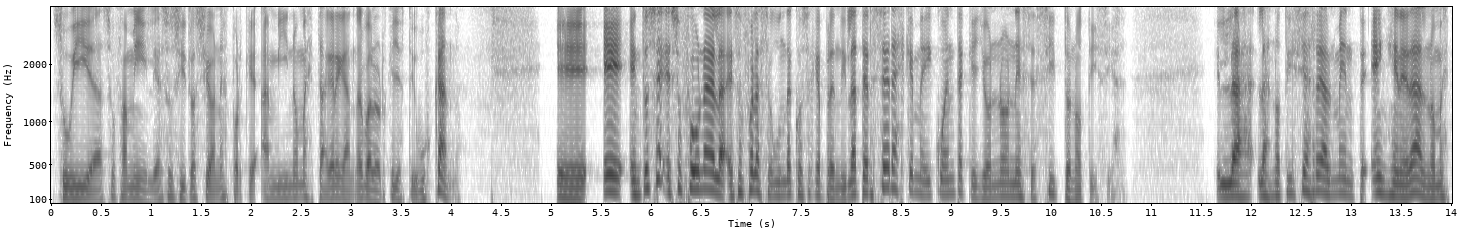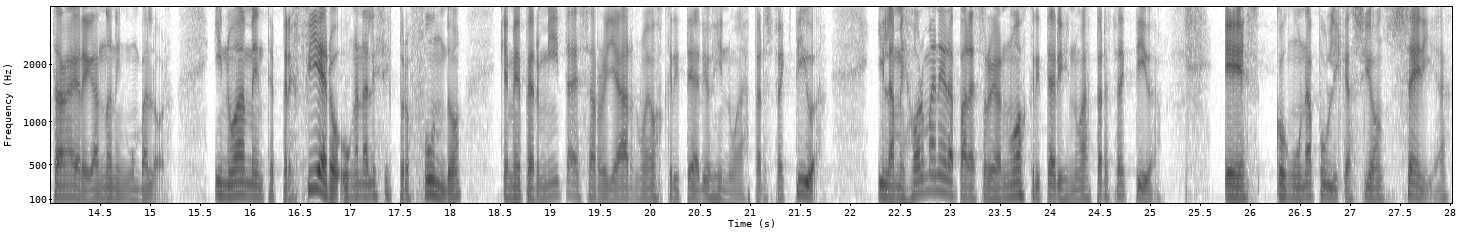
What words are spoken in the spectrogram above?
su vida, su familia, sus situaciones, porque a mí no me está agregando el valor que yo estoy buscando. Eh, eh, entonces, eso fue, una de la, eso fue la segunda cosa que aprendí. La tercera es que me di cuenta que yo no necesito noticias. las noticias realmente, en general, no me están agregando ningún valor. Y nuevamente, prefiero un análisis profundo que me permita desarrollar nuevos criterios y nuevas perspectivas. Y la mejor manera para desarrollar nuevos criterios y nuevas perspectivas es con una publicación seria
